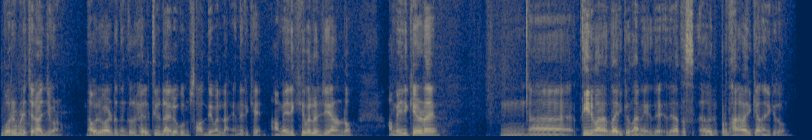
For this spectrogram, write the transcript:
വെറി പിടിച്ച രാജ്യമാണ്. അവരുമായിട്ട് നിങ്ങൾക്ക് ഒരു ഹെൽത്തി ഡയലോഗും സാധ്യമല്ല എന്നിരിക്കെ. അമേരിക്ക വല്ലതും ചെയ്യാനുണ്ടോ? അമേരിക്കയുടെ തീരുമാനം എന്തായിരിക്കും എന്നാണ് ഇതിനകത്ത് ഒരു പ്രധാനമായിരിക്കാമെന്ന് എനിക്ക് തോന്നുന്നു.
